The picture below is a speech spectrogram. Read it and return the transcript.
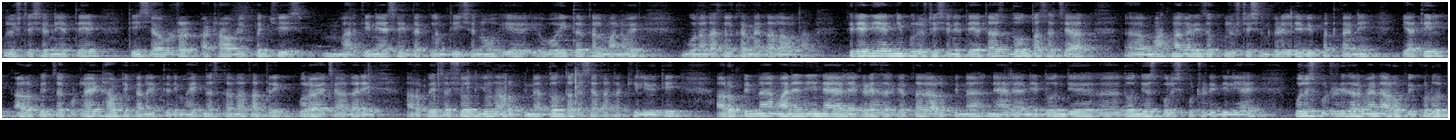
पोलीस स्टेशन येथे तीनशे अठरा ऑब्लिक पंचवीस भारतीय न्यायसंहिता कलम तीनशे नऊ व इतर कलमान्वये गुन्हा दाखल करण्यात आला होता. फिर्यादी यांनी पोलीस स्टेशन येथे येताच दोन तासाच्या आत महात्मा गांधी चौक पोलीस स्टेशनकडील देवी पथकाने यातील आरोपींचा कुठलाही ठाव ठिकाणा इत्यादी माहीत नसताना तांत्रिक पुराव्याच्या आधारे आरोपीचा शोध घेऊन आरोपींना दोन तासाच्या आत अटक केली होती. आरोपींना माननीय न्यायालयाकडे हजर करताना आरोपींना न्यायालयाने दोन दिवस दोन दिवस पोलीस कोठडी दिली आहे. पोलीस कोठडी दरम्यान आरोपीकडून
